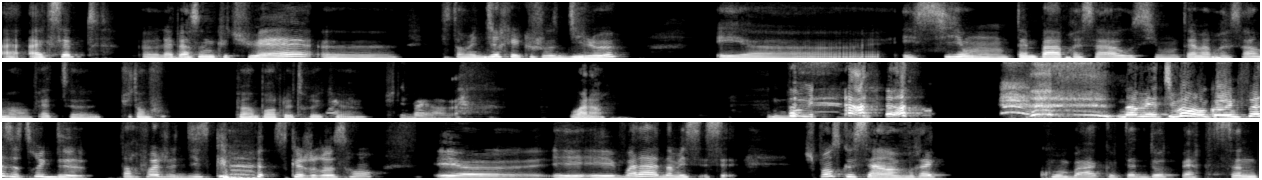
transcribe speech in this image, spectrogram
accepte la personne que tu es. si tu as envie de dire quelque chose, dis-le. Et, et si on t'aime pas après ça ou si on t'aime après ça, ben, en fait, tu t'en fous. Peu importe le truc. c'est pas grave. Voilà. non, mais tu vois, encore une fois, ce truc de parfois je dis ce que, ce que je ressens. Et, et, et, voilà, non, mais je pense que c'est un vrai combat que peut-être d'autres personnes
